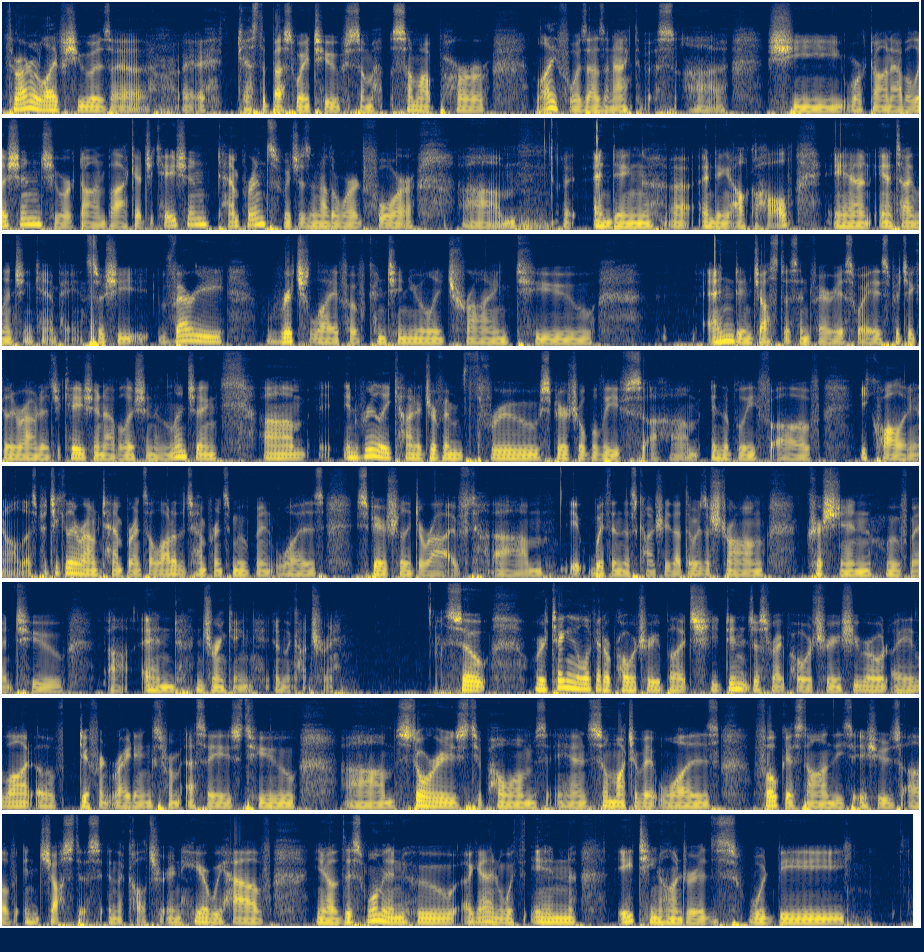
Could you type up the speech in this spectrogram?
Throughout her life, she was, uh, I guess the best way to sum, sum up her life was as an activist. Uh, she worked on abolition, she worked on black education, temperance, which is another word for um, ending, uh, ending alcohol, and anti-lynching campaigns. So she, very rich life of continually trying to end injustice in various ways, particularly around education, abolition, and lynching, um, and really kind of driven through spiritual beliefs um, in the belief of equality and all this, particularly around temperance. A lot of the temperance movement was spiritually derived um, it, within this country, that there was a strong Christian movement to uh, end drinking in the country. So we're taking a look at her poetry, but she didn't just write poetry. She wrote a lot of different writings, from essays to um, stories to poems, and so much of it was focused on these issues of injustice in the culture. And here we have, you know, this woman who, again, within 1800s would be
